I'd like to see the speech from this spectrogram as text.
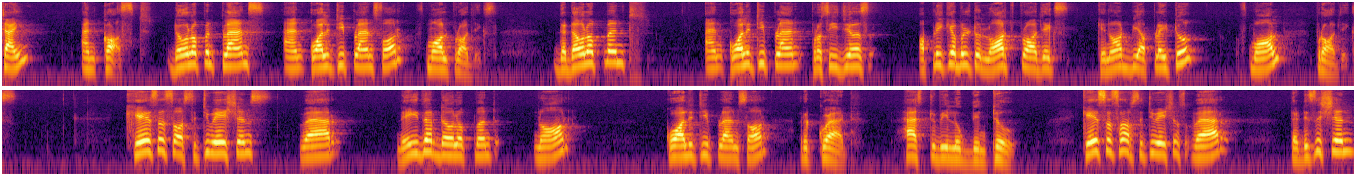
time and cost, development plans and quality plans for small projects. The development and quality plan procedures applicable to large projects cannot be applied to small projects. Cases or situations where neither development nor quality plans are required. has to be looked into. Cases or situations where the decision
